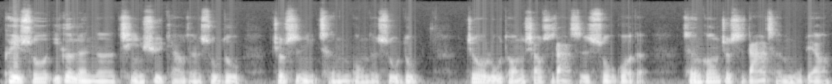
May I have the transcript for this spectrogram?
可以说，一个人呢情绪调整的速度。就是你成功的速度，就如同消失大师说过的，成功就是达成目标，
